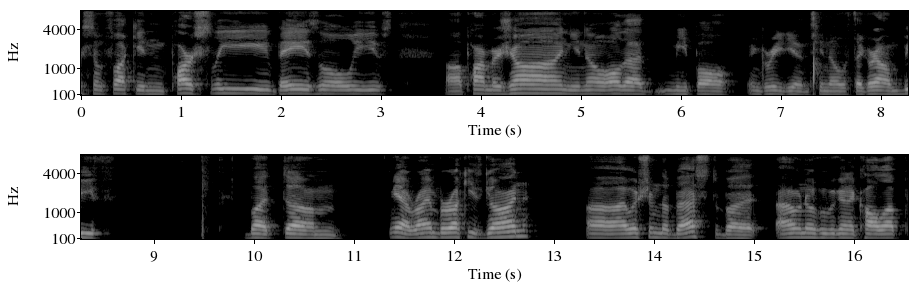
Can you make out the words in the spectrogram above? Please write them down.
with some fucking parsley, basil leaves, uh, parmesan, you know, all that meatball ingredients, you know, with the ground beef. But, um, yeah, Ryan Borucki's gone. Uh, I wish him the best, but I don't know who we're going to call up.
